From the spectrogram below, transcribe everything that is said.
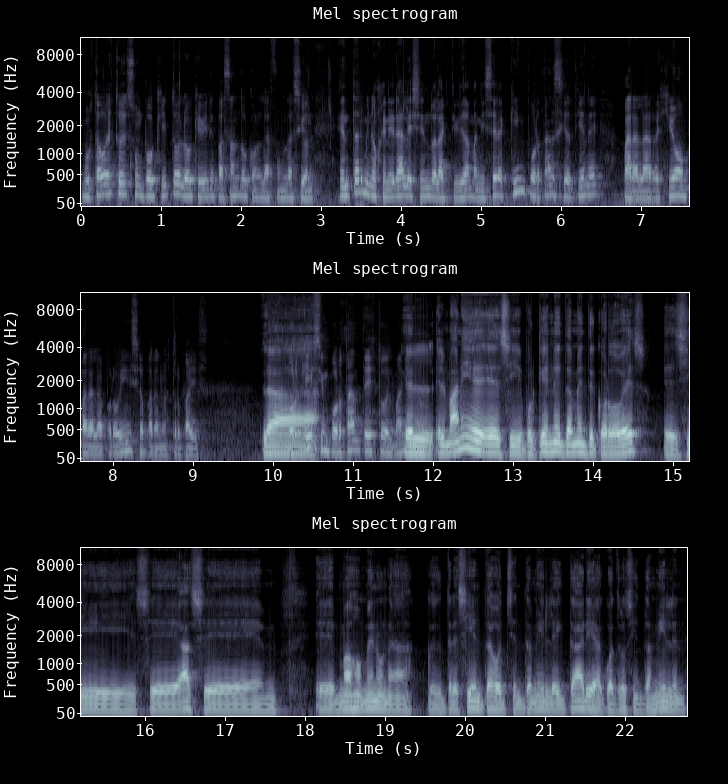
Gustavo, esto es un poquito lo que viene pasando con la Fundación. En términos generales, yendo a la actividad manicera, ¿qué importancia tiene para la región, para la provincia, para nuestro país? ¿Por qué es importante esto del maní? El, maní, es, sí, porque es netamente cordobés, es decir, se hace eh, más o menos unas 380 mil hectáreas, 400 mil en,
